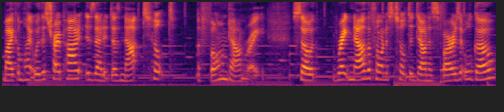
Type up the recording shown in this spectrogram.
My complaint with this tripod is that it does not tilt the phone down right. So right now the phone is tilted down as far as it will go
